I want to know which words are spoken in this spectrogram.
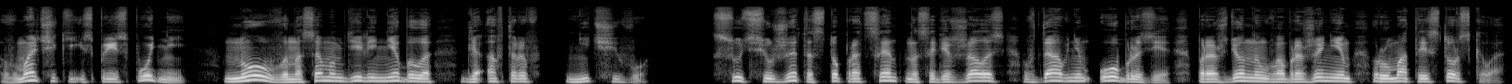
В «Мальчике из преисподней» нового на самом деле не было для авторов ничего. Суть сюжета стопроцентно содержалась в давнем образе, порожденном воображением Румата Исторского.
